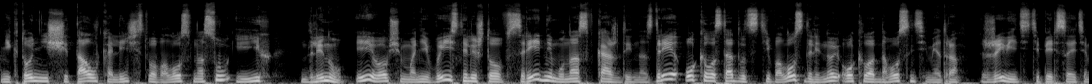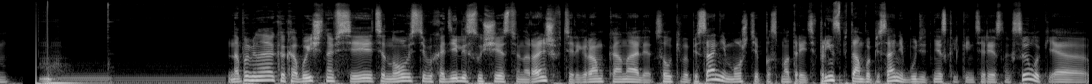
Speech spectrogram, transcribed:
никто не считал количество волос в носу и их длину. И, в общем, они выяснили, что в среднем у нас в каждой ноздре около 120 волос длиной около 1 сантиметра. Живите теперь с этим. Напоминаю, как обычно, все эти новости выходили существенно раньше в телеграм-канале. Ссылки в описании, можете посмотреть. В принципе, там в описании будет несколько интересных ссылок. Я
